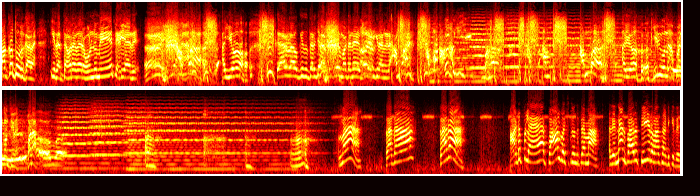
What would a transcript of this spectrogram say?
பக்கத்து ஊருக்காரன். இத தவிர வேற ஒண்ணுமே தெரியாது. ஐயோ கேரளாவுக்கு இது தெரிஞ்சா அடிக்கவே மாட்டேனே அடிக்கிறாங்களே அம்மா அம்மா ஐயோ. இரு ஒண்ணு அப்புறம் கொஞ்சம் வாடா. அம்மா ராதா ராதா. அடுப்புல பால் வச்சுட்டு வந்துட்டேம்மா. அது என்னன்னு பாரு தீவிர வாசம் அடிக்குது.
